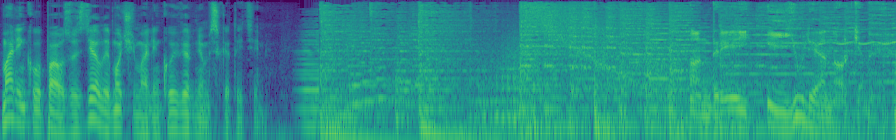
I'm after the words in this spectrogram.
Маленькую паузу сделаем, очень маленькую, и вернемся к этой теме. Андрей и Юлия Норкины.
